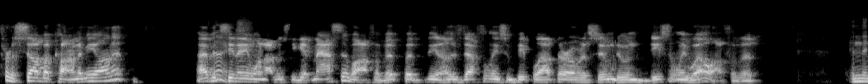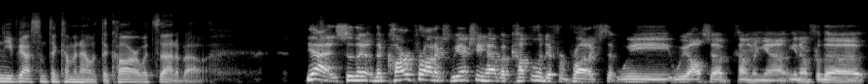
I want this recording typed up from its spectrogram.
sort of sub economy on it. I haven't nice. seen anyone obviously get massive off of it, but you know, there's definitely some people out there I would assume doing decently well off of it. And then you've got something coming out with the car. What's that about? Yeah, so the the car products, we actually have a couple of different products that we we also have coming out. You know, for the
